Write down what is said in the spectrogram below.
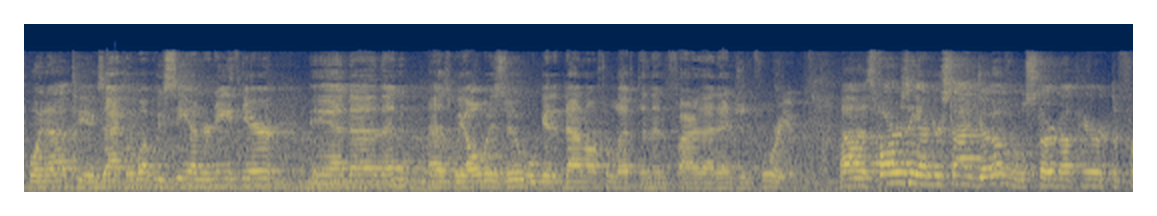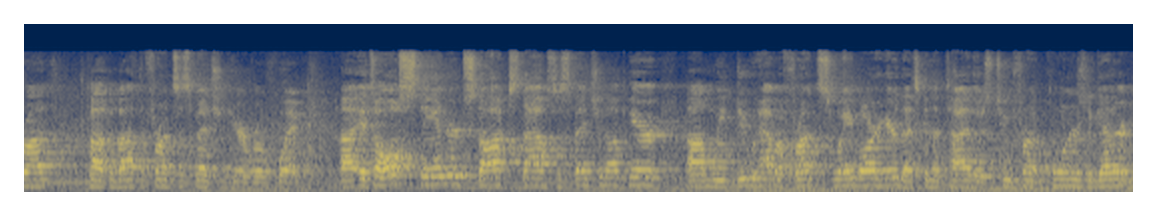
point out to you exactly what we see underneath here. And uh, then, as we always do, we'll get it down off the lift and then fire that engine for you. Uh, as far as the underside goes, we'll start up here at the front, talk about the front suspension here real quick. Uh, it's all standard stock style suspension up here. Um, we do have a front sway bar here that's going to tie those two front corners together,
